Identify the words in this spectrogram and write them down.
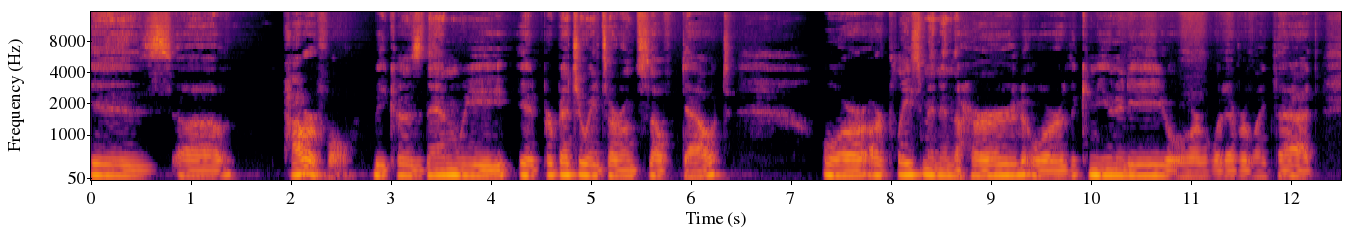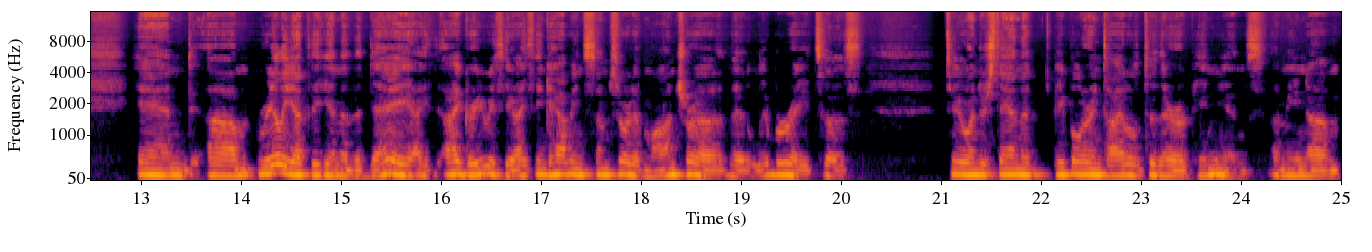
is uh, powerful because then we it perpetuates our own self doubt or our placement in the herd or the community or whatever like that. And um, really, at the end of the day, I, I agree with you. I think having some sort of mantra that liberates us to understand that people are entitled to their opinions. I mean, um,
